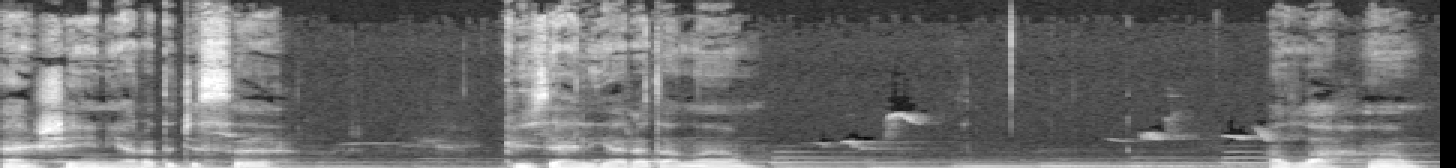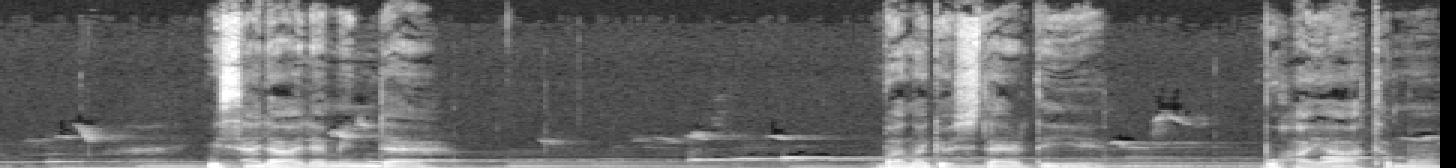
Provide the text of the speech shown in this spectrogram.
Her şeyin yaratıcısı, güzel yaradanım. Allah'ım misal aleminde bana gösterdiğin bu hayatımı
